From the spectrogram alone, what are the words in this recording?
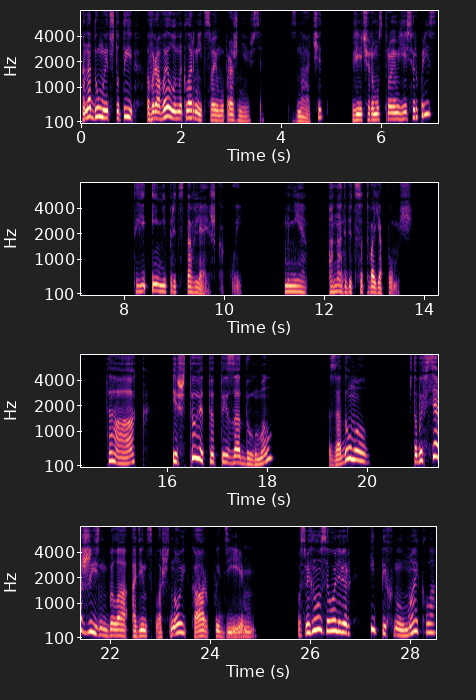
Она думает, что ты в Равеллу на кларните своем упражняешься. Значит, вечером устроим ей сюрприз? Ты и не представляешь, какой. Мне понадобится твоя помощь. Так, и что это ты задумал? Задумал, чтобы вся жизнь была один сплошной карпе дием. Усмехнулся Оливер и пихнул Майкла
